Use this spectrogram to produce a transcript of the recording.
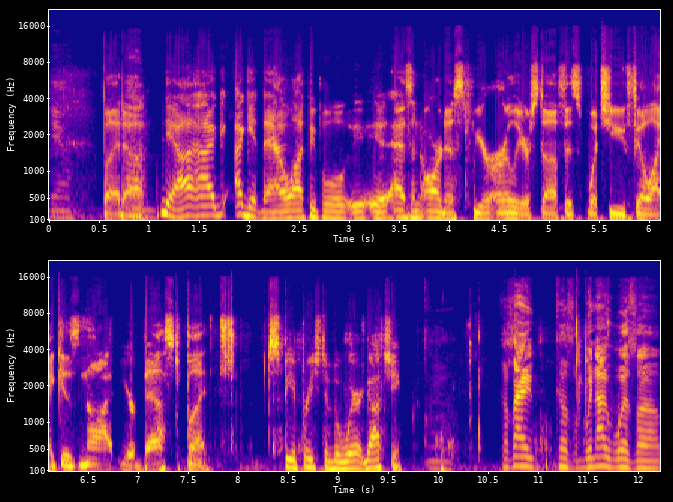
yeah. But uh, Um, yeah, I, I get that. A lot of people, as an artist, your earlier stuff is what you feel like is not your best, but just be appreciative of where it got you. Because I, because when I was, uh,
